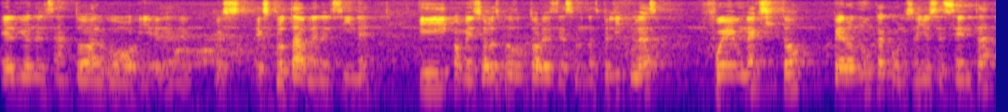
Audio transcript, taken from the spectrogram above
Él vio en El Santo algo eh, pues, explotable en el cine y convenció a los productores de hacer unas películas. Fue un éxito, pero nunca como en los años 60,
